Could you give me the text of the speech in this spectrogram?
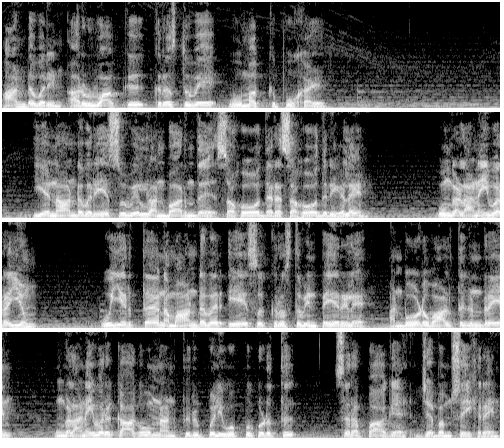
ஆண்டவரின் அருள்வாக்கு கிறிஸ்துவே உமக்கு புகழ். என் ஆண்டவர் இயேசுவில் அன்பார்ந்த சகோதர சகோதரிகளே உங்கள் அனைவரையும் உயிர்த்த நம் ஆண்டவர் இயேசு கிறிஸ்துவின் பெயரிலே அன்போடு வாழ்த்துகின்றேன். உங்கள் அனைவருக்காகவும் நான் திருப்பலி ஒப்பு கொடுத்து சிறப்பாக ஜெபம் செய்கிறேன்.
